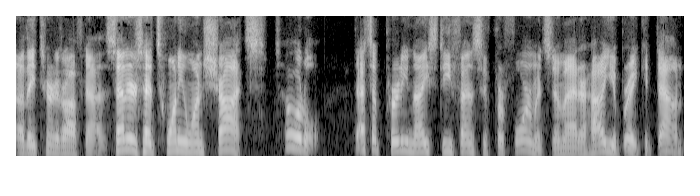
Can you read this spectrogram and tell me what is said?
oh, they turned it off now. The Senators had 21 shots total. That's a pretty nice defensive performance, no matter how you break it down.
